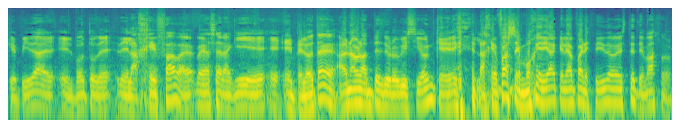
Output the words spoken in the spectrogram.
que pida el, el voto de, de la jefa. Va va a ser aquí eh, eh, el pelota. Han hablado antes de Eurovisión que la jefa se moje y diga que le ha parecido este temazo.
